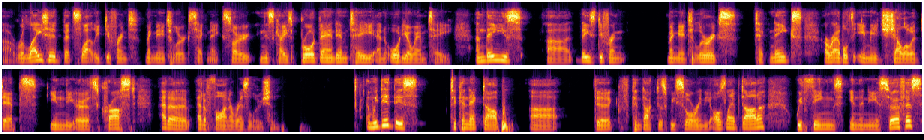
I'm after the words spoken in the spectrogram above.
uh, related but slightly different magnetotellurics techniques. So in this case, broadband MT and audio MT. And these, uh, these different magnetotellurics techniques are able to image shallower depths in the Earth's crust at a, at a finer resolution. And we did this to connect up uh, the conductors we saw in the AusLAMP data with things in the near surface.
